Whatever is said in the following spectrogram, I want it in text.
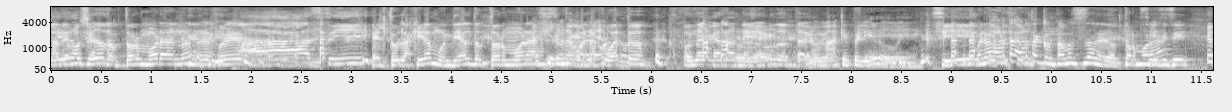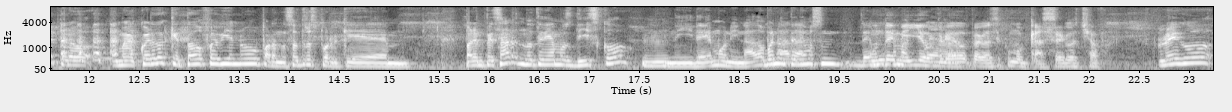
habíamos ido carnal? Doctor Mora, ¿no? Fue Ah, sí. el, tu- la gira mundial Doctor Mora, de. Guanajuato. Una gran anécdota? No güey. más, qué peligro, güey. Sí. Bueno, ahorita, ahorita contamos esa de Doctor Mora. Sí, sí, sí. Pero me acuerdo que todo fue bien nuevo para nosotros porque, para empezar, no teníamos disco, ni demo, ni nada. Bueno, Nada. teníamos un demo. Un demillo, creo, pero así como casero, chafa. Luego,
